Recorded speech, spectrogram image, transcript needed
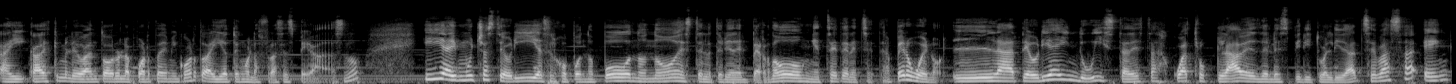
ahí cada vez que me levanto, abro la puerta de mi cuarto, ahí yo tengo las frases pegadas, ¿no? Y hay muchas teorías, el Hoponopono, ¿no? Este, la teoría del perdón, etcétera, etcétera. Pero bueno, la teoría hinduista de estas cuatro claves de la espiritualidad se basa en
